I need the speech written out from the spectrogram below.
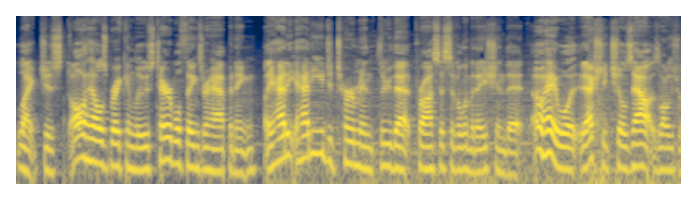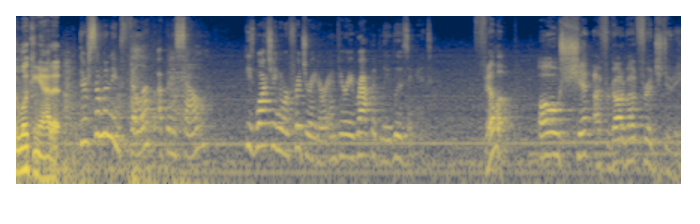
Like just all hell's breaking loose terrible things are happening. Like how do you, how do you determine through that process of elimination that oh hey well it actually chills out as long as you're looking at it? There's someone named philip up in a cell. He's watching a refrigerator and very rapidly losing it. Philip? Oh shit i forgot about fridge duty.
